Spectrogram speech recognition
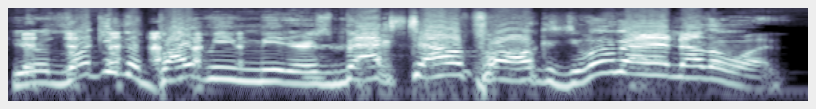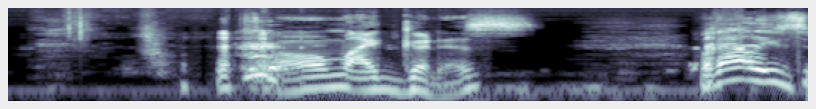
You're lucky the bite me meter is maxed out, Paul, because you would have got another one. oh my goodness. Well, that leaves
